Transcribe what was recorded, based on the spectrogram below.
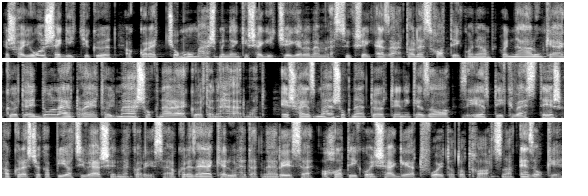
És ha jól segítjük őt, akkor egy csomó más mindenki segítségére nem lesz szükség, ezáltal lesz hatékonyabb, hogy nálunk elkölt egy dollárt, ahelyett, hogy másoknál elköltene hármat és ha ez másoknál történik, ez az értékvesztés, akkor ez csak a piaci versenynek a része, akkor ez elkerülhetetlen része a hatékonyságért folytatott harcnak. Ez oké. Okay.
